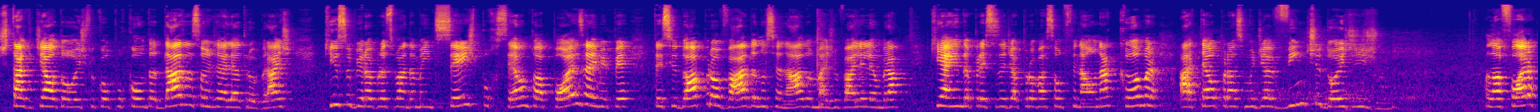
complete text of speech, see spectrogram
Destaque de alta hoje ficou por conta das ações da Eletrobras, que subiram aproximadamente 6% após a MP ter sido aprovada no Senado, mas vale lembrar que ainda precisa de aprovação final na Câmara até o próximo dia 22 de junho. Lá fora,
